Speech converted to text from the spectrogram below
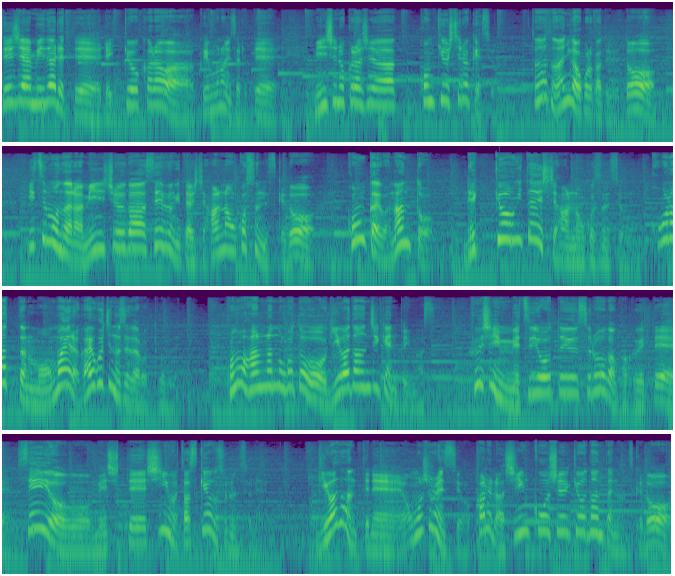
政治は乱れて列強からは食い物にされて民衆の暮らしは困窮してるわけですよ。その後何が起こるかというといつもなら民衆が政府に対して反乱を起こすんですけど今回はなんと列強に対して反乱を起こすんですよ。こうなったのもお前ら外国人のせいだろってことで。この反乱のことを義和団事件と言います。不信滅用というスローガンを掲げて西洋を召して秦を助けようとするんですよね。義和団ってね面白いんですよ。彼ら新興宗教団体なんですけど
